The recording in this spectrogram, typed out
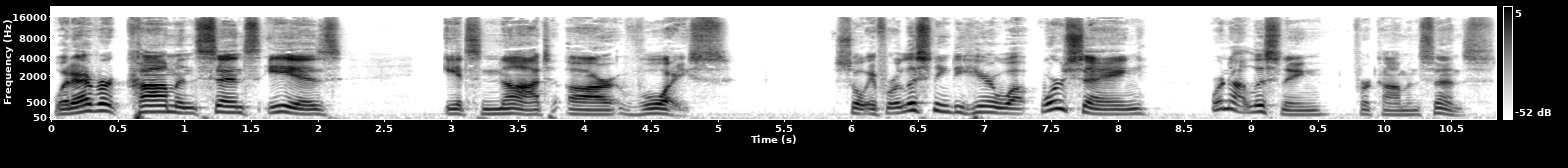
Whatever common sense is, it's not our voice. So if we're listening to hear what we're saying, we're not listening for common sense.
